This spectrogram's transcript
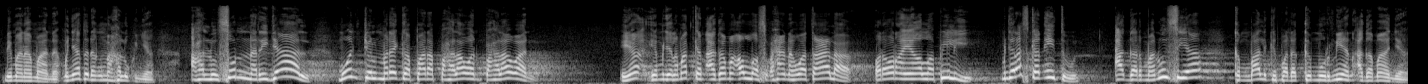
Di mana-mana, menyatu dengan makhluknya. Ahlu sunnah rijal, muncul mereka para pahlawan-pahlawan. Ya, yang menyelamatkan agama Allah Subhanahu wa taala, orang-orang yang Allah pilih, menjelaskan itu agar manusia kembali kepada kemurnian agamanya.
